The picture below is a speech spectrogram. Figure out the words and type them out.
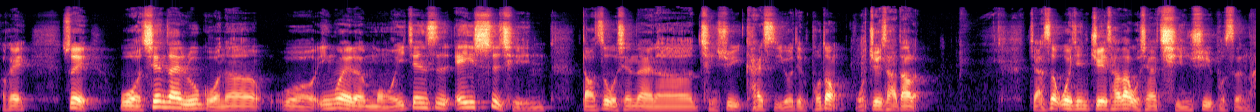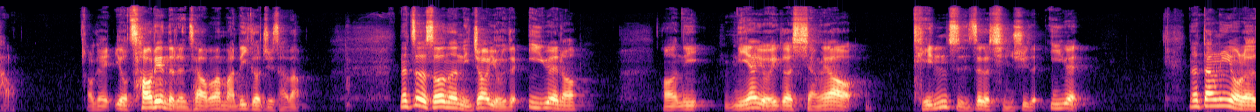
，OK，所以我现在如果呢，我因为了某一件事 A 事情，导致我现在呢情绪开始有点波动，我觉察到了。假设我已经觉察到我现在情绪不是很好，OK，有操练的人才有办法立刻觉察到。那这个时候呢，你就要有一个意愿哦，哦，你你要有一个想要停止这个情绪的意愿。那当你有了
